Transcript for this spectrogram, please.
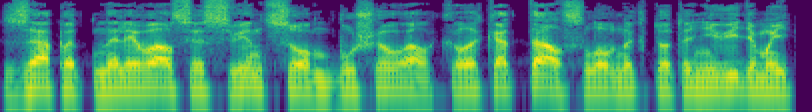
Запад наливался свинцом, бушевал, клокотал, словно кто-то невидимый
